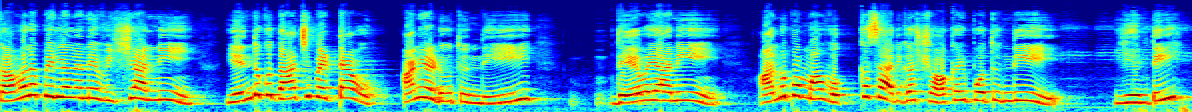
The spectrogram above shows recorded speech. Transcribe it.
కవల పిల్లలనే విషయాన్ని ఎందుకు దాచిపెట్టావు? అని అడుగుతుంది దేవయాని. అనుపమ ఒక్కసారిగా షాక్ అయిపోతుంది. ఏంటి?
